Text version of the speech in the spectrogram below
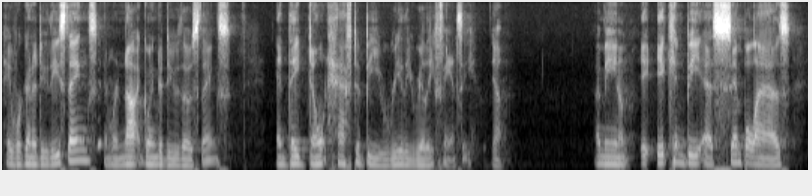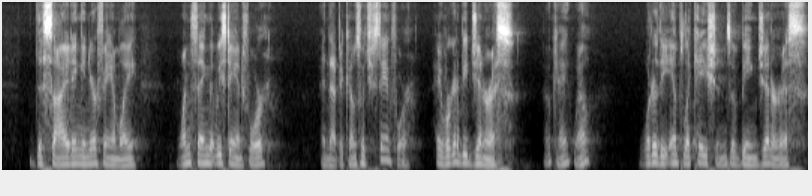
hey, we're going to do these things and we're not going to do those things. And they don't have to be really, really fancy. Yeah. I mean, Yep. it, it can be as simple as deciding in your family one thing that we stand for, and that becomes what you stand for. Hey, we're going to be generous. Okay, well, what are the implications of being generous?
